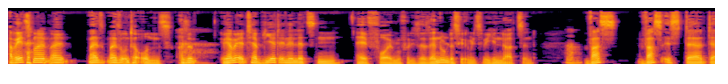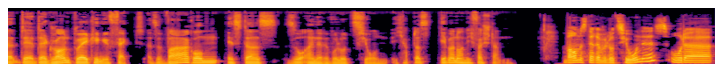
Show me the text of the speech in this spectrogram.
Aber jetzt mal, mal, mal, mal so unter uns. Also, wir haben ja etabliert in den letzten elf Folgen vor dieser Sendung, dass wir irgendwie ziemliche Nerds sind. Aha. Was, was ist der, der, der, der groundbreaking Effekt? Also, warum ist das so eine Revolution? Ich habe das immer noch nicht verstanden. Warum es eine Revolution ist oder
